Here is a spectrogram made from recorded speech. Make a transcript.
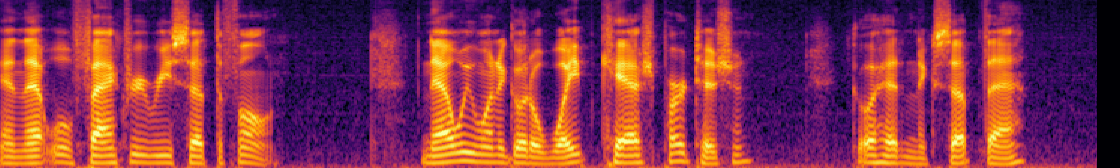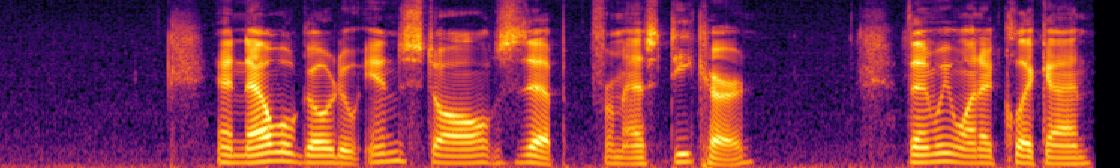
and that will factory reset the phone. Now we want to go to wipe cache partition. Go ahead and accept that. And now we'll go to install zip from SD card. Then we want to click on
